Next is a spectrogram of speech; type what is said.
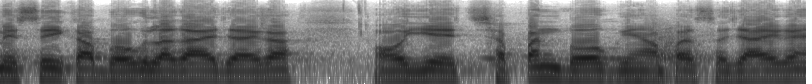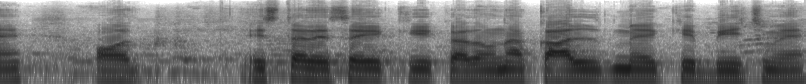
मिश्री का भोग लगाया जाएगा और ये छप्पन भोग यहाँ पर सजाए गए हैं और इस तरह से कि कोरोना काल में के बीच में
